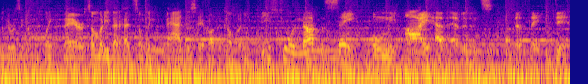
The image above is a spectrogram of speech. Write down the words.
But there was a complaint there, somebody that had something bad to say about the company. These two are not the same. Only I have evidence that they did.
